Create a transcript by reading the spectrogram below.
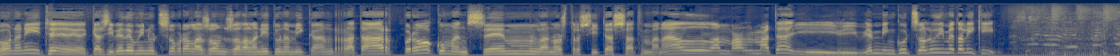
Bona nit, eh, quasi bé 10 minuts sobre les 11 de la nit, una mica en retard, però comencem la nostra cita setmanal amb el metall. Benvinguts a l'Udi Metalliqui. suena es metal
